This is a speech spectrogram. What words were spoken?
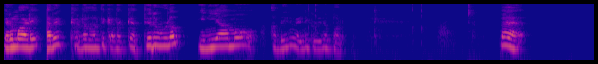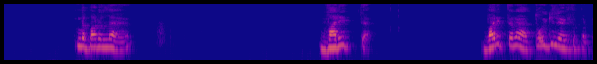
பெருமாளே கரு கடலது கடக்க திருவுளம் இனியாமோ அப்படின்னு வேண்டிக்கொள்கிற பாடல். இப்போ இந்த பாடலில் வரித்த வரித்தனா தொகில் எழுதப்பட்டு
